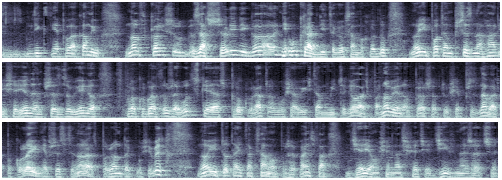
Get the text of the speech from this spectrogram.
nikt nie połakomił. No w końcu zastrzelili go, ale nie ukradli tego samochodu. No i potem przyznawali się jeden przez drugiego w prokuraturze łódzkiej, aż prokurator musiał ich tam mitygować. Panowie, no proszę tu się przyznawać po kolei, nie wszyscy naraz, porządek musi być. No i tutaj tak samo, proszę Państwa, dzieją się na świecie dziwne rzeczy,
